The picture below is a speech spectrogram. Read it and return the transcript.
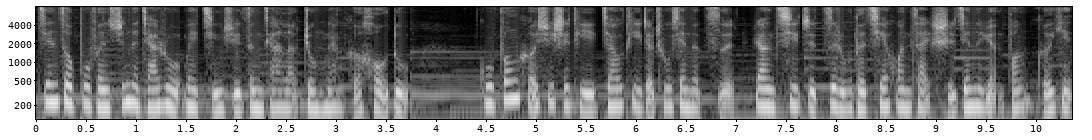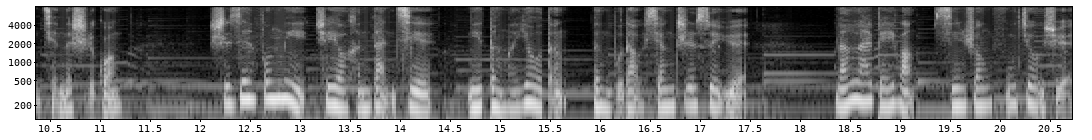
间奏部分熏的加入，为情绪增加了重量和厚度。古风和叙事体交替着出现的词，让气质自如地切换在时间的远方和眼前的时光。时间锋利，却又很胆怯。你等了又等，等不到相知岁月。南来北往，新霜敷旧雪，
